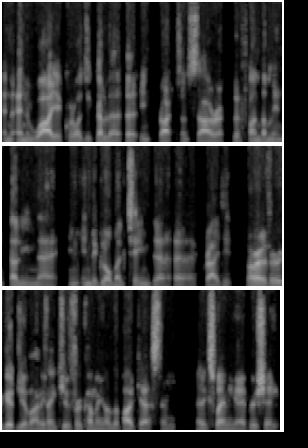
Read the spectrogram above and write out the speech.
and, and why ecological uh, uh, interactions are fundamental in, uh, in, in the global change uh, crisis. All right, very good, Giovanni. Thank you for coming on the podcast and, and explaining. I appreciate it.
